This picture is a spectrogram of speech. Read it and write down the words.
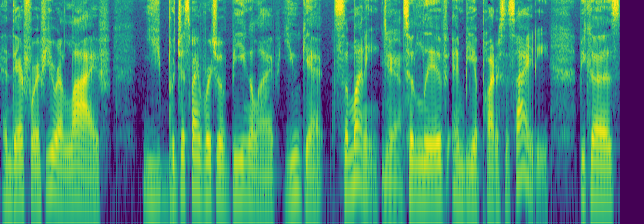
and therefore, if you're alive, you, but just by virtue of being alive, you get some money yeah. to live and be a part of society, because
